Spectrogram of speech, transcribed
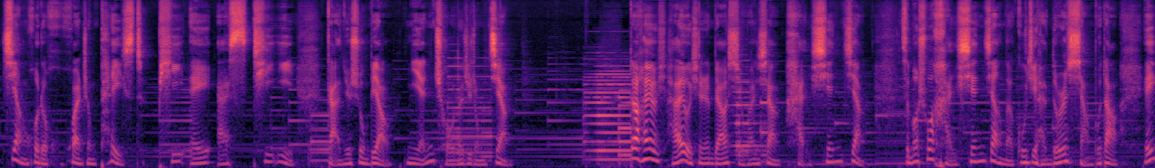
酱或者换成 paste，p a s t e，感觉是种比较粘稠的这种酱。但还有还有一些人比较喜欢像海鲜酱。怎么说海鲜酱呢？估计很多人想不到。哎，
